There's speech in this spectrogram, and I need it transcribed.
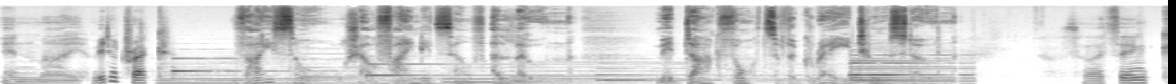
in my video track. Thy soul shall find itself alone mid dark thoughts of the grey tombstone. So I think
